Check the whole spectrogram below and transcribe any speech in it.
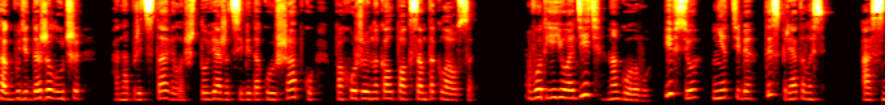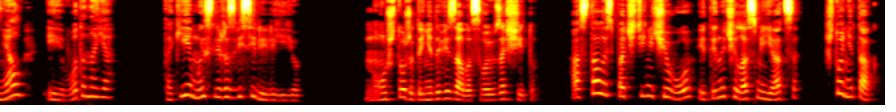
Так будет даже лучше – она представила, что вяжет себе такую шапку, похожую на колпак Санта-Клауса. Вот ее одеть на голову, и все, нет тебя, ты спряталась. А снял, и вот она я. Такие мысли развеселили ее. «Ну что же ты не довязала свою защиту? Осталось почти ничего, и ты начала смеяться. Что не так?»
